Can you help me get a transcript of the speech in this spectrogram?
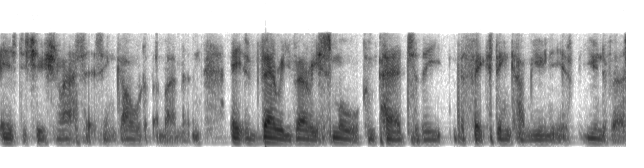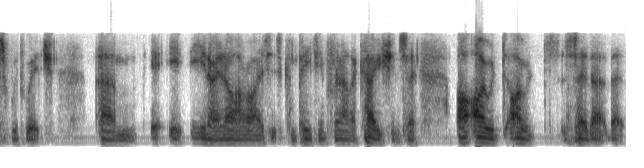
institutional assets in gold at the moment. And it's very, very small compared to the, the fixed income uni- universe with which, um, it, it, you know, in our eyes, it's competing for an allocation. So I, I would I would say that, that,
